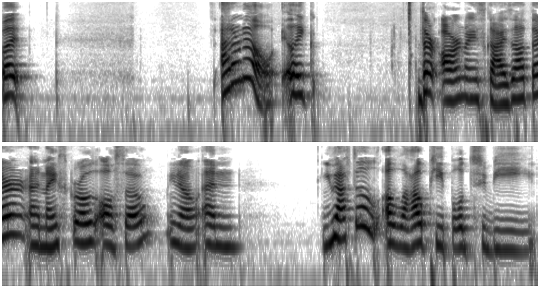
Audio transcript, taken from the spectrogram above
But I don't know. Like, there are nice guys out there and nice girls also, you know, and you have to allow people to be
